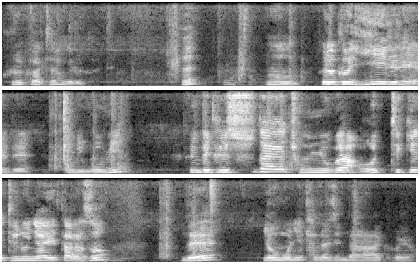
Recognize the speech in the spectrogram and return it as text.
그럴 것 같아요 안 그럴 것 같아요? 예? 어, 그래 그걸 이해를 해야 돼. 우리 몸이 그런데 그 수다의 종류가 어떻게 되느냐에 따라서 내 영혼이 달라진다 그거예요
